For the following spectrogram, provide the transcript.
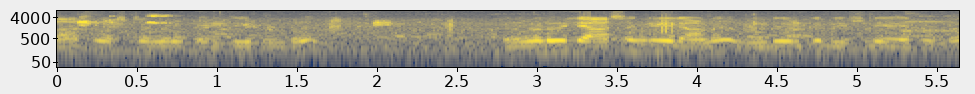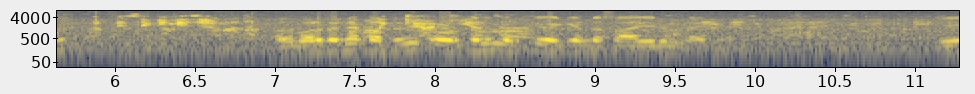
നാശനഷ്ടങ്ങൾ വരുത്തിയിട്ടുണ്ട്. ജനങ്ങളുടെ വലിയ ആശങ്കയിലാണ് വീടുകൾക്ക് ഭീഷണിയായിട്ടുണ്ട്. അതുപോലെ തന്നെ പദ്ധതി പ്രവർത്തനം നിർത്തിവെക്കേണ്ട സാഹചര്യം ഉണ്ടായിട്ടുണ്ട്. ഈ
